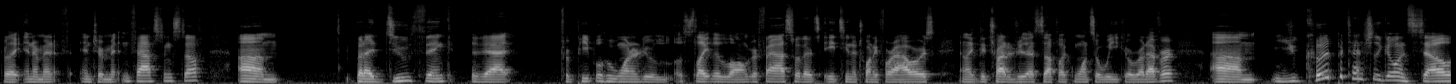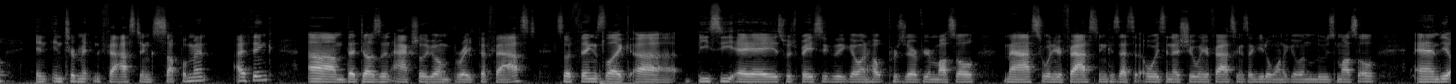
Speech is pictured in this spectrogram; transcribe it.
for like intermittent intermittent fasting stuff. Um, but I do think that for people who want to do a slightly longer fast, whether it's 18 to 24 hours, and like they try to do that stuff like once a week or whatever, um, you could potentially go and sell an intermittent fasting supplement. I think um, that doesn't actually go and break the fast. So things like uh, BCAAs, which basically go and help preserve your muscle mass when you're fasting, because that's always an issue when you're fasting. It's like you don't want to go and lose muscle. And the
